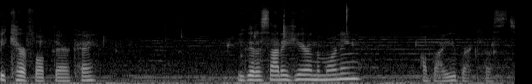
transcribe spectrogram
Be careful up there, okay? You get us out of here in the morning, I'll buy you breakfast.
